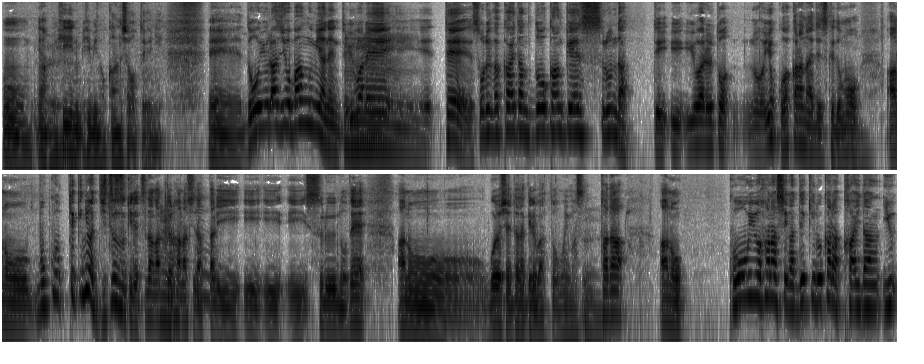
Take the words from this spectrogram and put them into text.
うん。やっぱ日日々の感謝をというふうに。えーどういうラジオ番組やねんと言われて、それが階段とどう関係するんだって言われると、のよくわからないですけども、あの、僕的には地続きで繋がってる話だったり、するので、あの、ご容赦いただければと思います。ただ、あの、こういう話ができるから階段、ゆ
